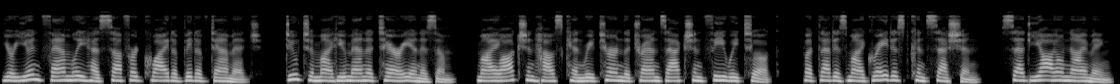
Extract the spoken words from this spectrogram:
Your Yun family has suffered quite a bit of damage. Due to my humanitarianism, my auction house can return the transaction fee we took, but that is my greatest concession, said Yao Niming.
